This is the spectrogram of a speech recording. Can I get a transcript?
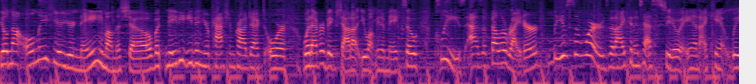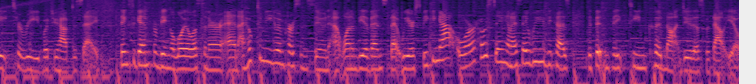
you'll not only hear your name on the show, but maybe even your passion project or whatever big shout out you want me to make. So please, as a fellow writer, leave some words that I can attest to, and I can't wait to read what you have to say. Thanks again for being a loyal listener, and I hope to meet you in person soon at one of the events that we are speaking at or hosting. And I say we because the Fit in Faith team could not do this without you.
